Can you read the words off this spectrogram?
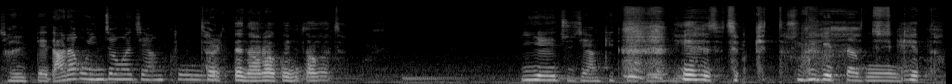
절대 나라고 인정하지 않고 절대 나라고 인정하지 않고 이해해주지 않겠다고. 이해해주지 않겠다고. 죽이겠다고. 이겠다고.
